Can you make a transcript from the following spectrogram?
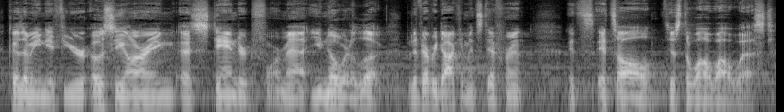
Because, I mean, if you're OCRing a standard format, you know where to look. But if every document's different, it's, it's all just the wild, wild west.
